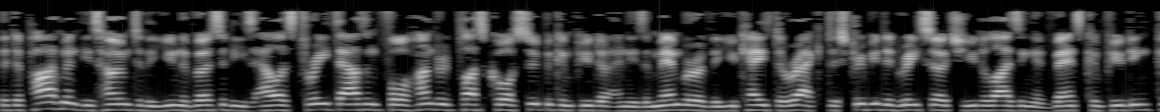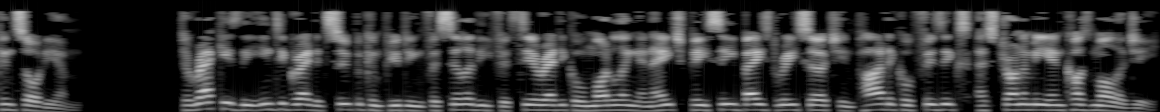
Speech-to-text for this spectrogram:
The department is home to the university's Alice 3400 plus core supercomputer and is a member of the UK's DIRAC Distributed Research Utilising Advanced Computing consortium. DIRAC is the integrated supercomputing facility for theoretical modelling and HPC-based research in particle physics, astronomy and cosmology.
